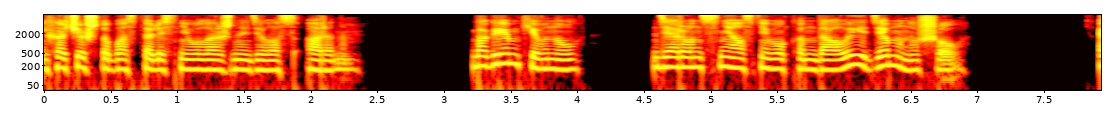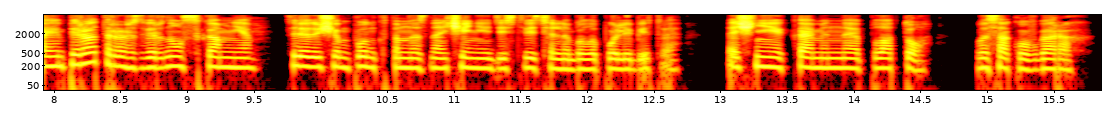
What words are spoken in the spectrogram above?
Не хочу, чтобы остались неулаженные дела с Аароном». Багрем кивнул. Диарон снял с него кандалы, и демон ушел. А император развернулся ко мне. Следующим пунктом назначения действительно было поле битвы. Точнее, каменное плато, высоко в горах.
